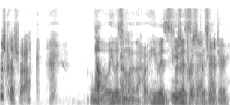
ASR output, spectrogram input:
who's Chris Rock? No, he wasn't No. one of the. Ho- he was. He, was was, a a presenter. presenter.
